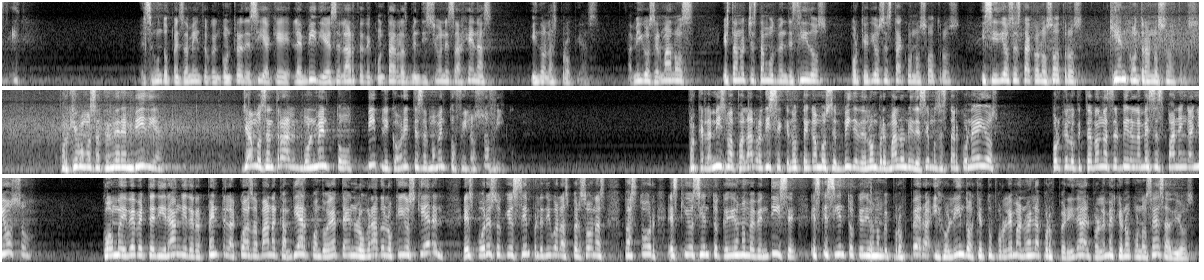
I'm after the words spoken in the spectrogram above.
segundo pensamiento que encontré decía que la envidia es el arte de contar las bendiciones ajenas y no las propias. Amigos, hermanos, esta noche estamos bendecidos porque Dios está con nosotros. Y si Dios está con nosotros, ¿quién contra nosotros? ¿Por qué vamos a tener envidia? Ya vamos a entrar al momento bíblico, ahorita es el momento filosófico. Porque la misma palabra dice que no tengamos envidia del hombre malo ni deseemos estar con ellos. Porque lo que te van a servir en la mesa es pan engañoso. Come y bebe te dirán y de repente las cosas van a cambiar cuando ya te han logrado lo que ellos quieren. Es por eso que yo siempre le digo a las personas, pastor, es que yo siento que Dios no me bendice, es que siento que Dios no me prospera. Hijo lindo, es que tu problema no es la prosperidad, el problema es que no conoces a Dios.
